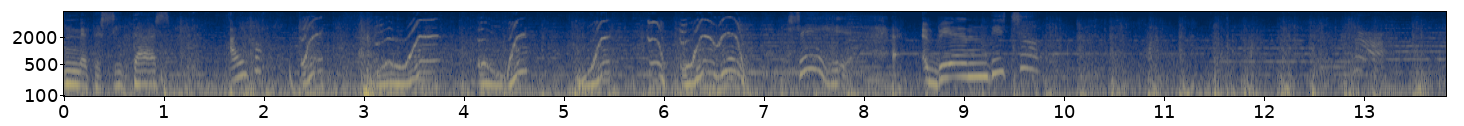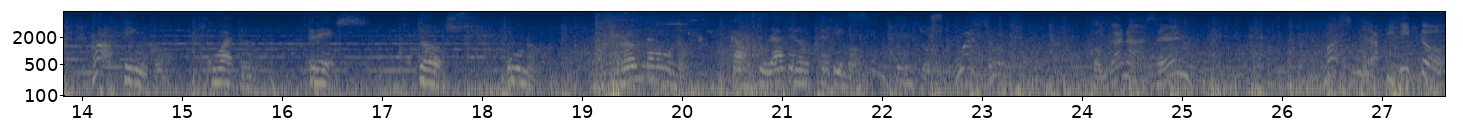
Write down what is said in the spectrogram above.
¿Necesitas algo? Sí, bien dicho. 5, 4, 3, 2, 1. Ronda 1. Capturad el objetivo. ¡Puntos huesos! Con ganas, ¿eh? ¡Más rapidito!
